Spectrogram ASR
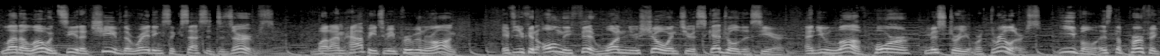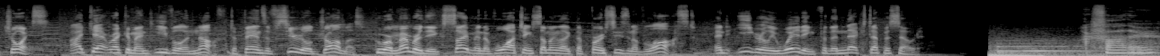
let alone see it achieve the rating success it deserves. But I'm happy to be proven wrong. If you can only fit one new show into your schedule this year, and you love horror, mystery, or thrillers, Evil is the perfect choice. I can't recommend Evil enough to fans of serial dramas who remember the excitement of watching something like the first season of Lost and eagerly waiting for the next episode. Our Father,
